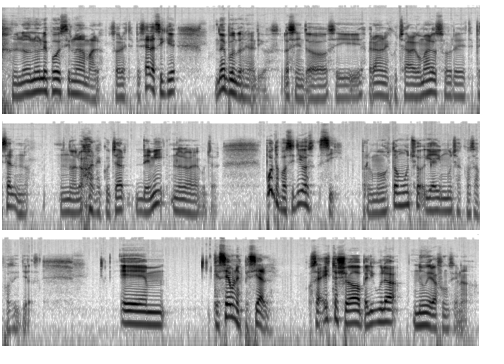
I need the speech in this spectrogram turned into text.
No, no les puedo decir nada malo sobre este especial, así que no hay puntos negativos. Lo siento, si esperaban escuchar algo malo sobre este especial, no. No lo van a escuchar. De mí, no lo van a escuchar. Puntos positivos, sí. Porque me gustó mucho y hay muchas cosas positivas. Em, que sea un especial. O sea, esto llevado a película no hubiera funcionado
